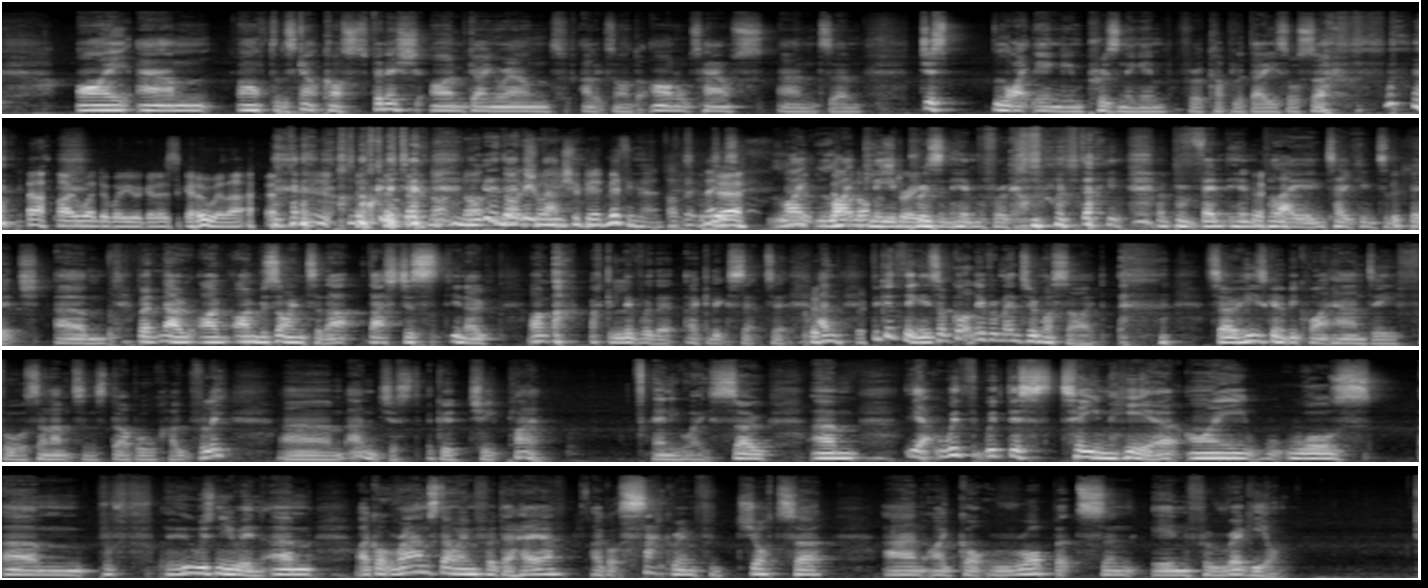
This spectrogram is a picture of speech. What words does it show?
I am, after the Scoutcast is finished, I'm going around Alexander Arnold's house and um, just lightly imprisoning him for a couple of days or so. I wonder where you were going to go with that. I'm not going to do Not, I'm not, do not sure bad. you should be admitting that in public. mate. yeah, Light, Not on lightly stream. imprison him for a couple of days and prevent him playing, taking to the pitch. Um, but no, I'm, I'm resigned to that. That's just, you know, I'm, I can live with it. I can accept it. And the good thing is, I've got Livramento on my side. so he's going to be quite handy for Southampton's double, hopefully. Um, and just a good, cheap player anyway so um yeah with with this team here i was um who was new in um i got ramsdale in for de gea i got saka in for jota and i got robertson in for Reguilón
